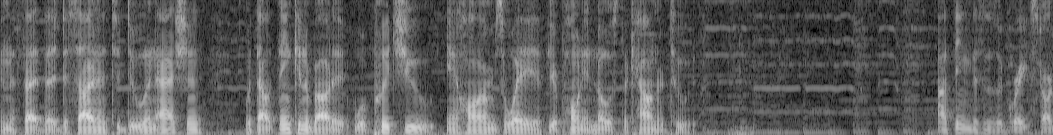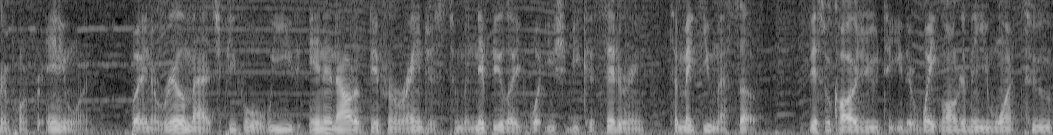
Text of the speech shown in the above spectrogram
and the fact that deciding to do an action without thinking about it will put you in harm's way if your opponent knows the counter to it. I think this is a great starting point for anyone, but in a real match, people will weave in and out of different ranges to manipulate what you should be considering to make you mess up. This will cause you to either wait longer than you want to,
